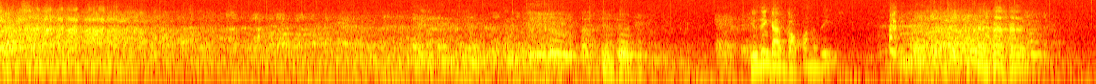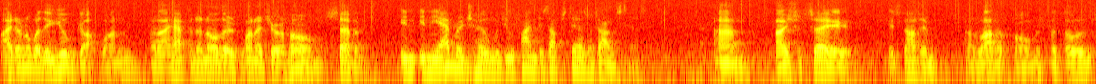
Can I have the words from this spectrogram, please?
Six. Do you think I've got one of these? I don't know whether you've got one, but I happen to know there's one at your home. Seven. In, in the average home, would you find this upstairs or downstairs? Um, I should say it's not in a lot of homes, but those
